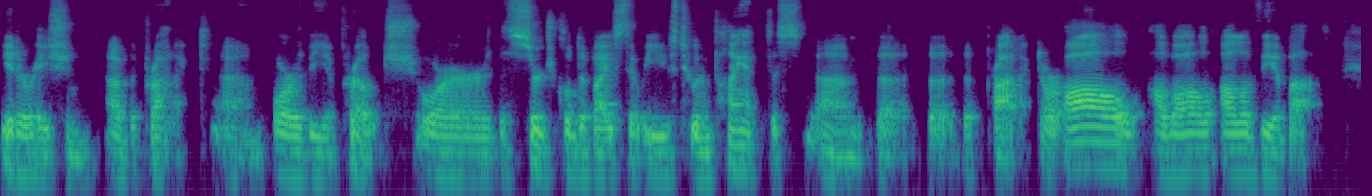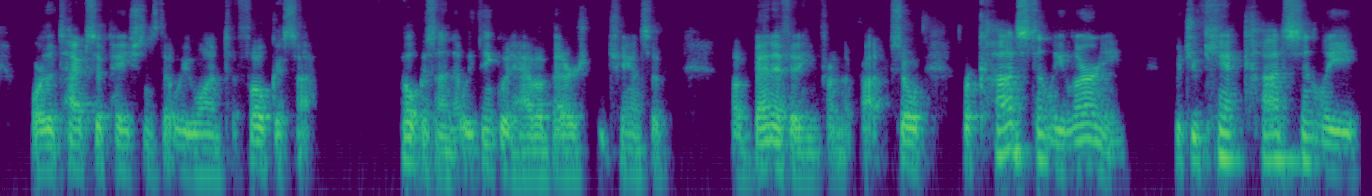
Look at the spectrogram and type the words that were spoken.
iteration of the product um, or the approach or the surgical device that we use to implant this um, the, the, the product or all of all all of the above or the types of patients that we want to focus on focus on that we think would have a better chance of of benefiting from the product. So we're constantly learning but you can't constantly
